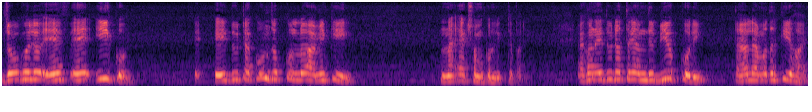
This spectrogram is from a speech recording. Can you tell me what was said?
যোগ হলো এফ এ ই এ- এই দুইটা কোণ যোগ করলে আমি কি না এক সমকোণ লিখতে পারি। এখন এই দুইটার থেকে আমি যদি বিয়োগ করি, তাহলে আমাদের কি হয়?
